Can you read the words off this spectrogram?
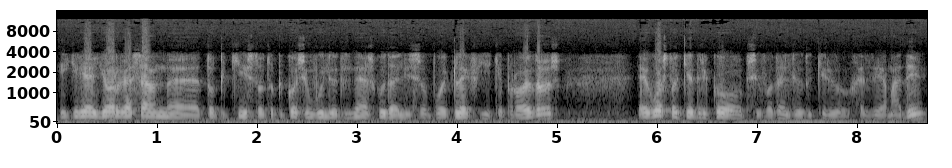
η κυρία Γιώργα σαν ε, τοπική στο τοπικό συμβούλιο της Νέας Κούνταλης όπου εκλέχθηκε και πρόεδρος εγώ στο κεντρικό ψηφοδέλτιο του κύριου Χατζιαμαντή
